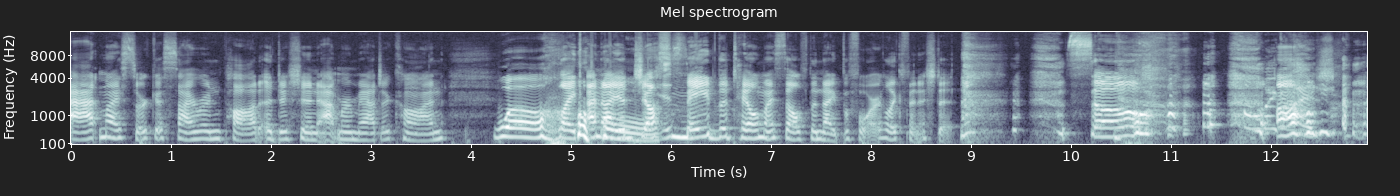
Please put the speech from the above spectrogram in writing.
at my Circus Siren Pod edition at Mermagicon. Whoa. Like, and I had just made the tail myself the night before, like, finished it. so. Oh my gosh. Um,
